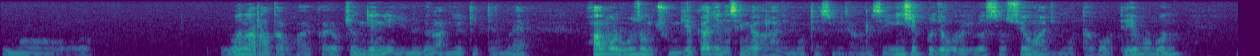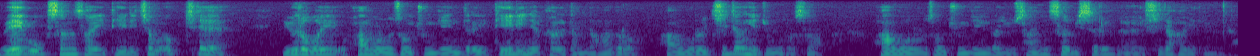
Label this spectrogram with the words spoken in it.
뭐 원활하다고 할까요? 경쟁력이 있는 건 아니었기 때문에 화물 운송 중개까지는 생각을 하지 못했습니다. 그래서 인식 부족으로 이것을 수용하지 못하고 대부분 외국 선사의 대리점 업체 유럽의 화물 운송 중개인들의 대리인 역할을 담당하도록 화물을 지정해 줌으로써 화물 운송 중개인과 유사한 서비스를 어, 시작하게 됩니다.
